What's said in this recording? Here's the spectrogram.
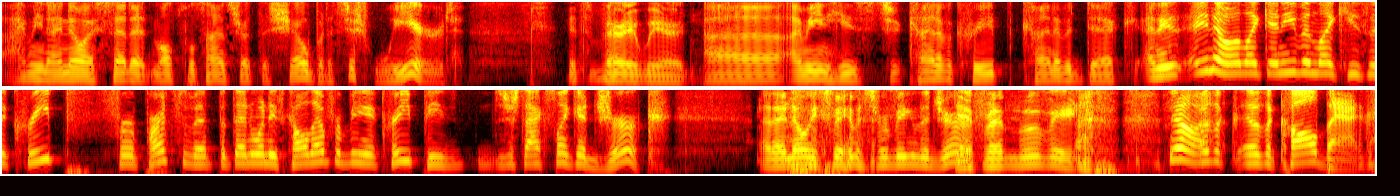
I mean, I know I've said it multiple times throughout the show, but it's just weird. It's very weird. Uh, I mean, he's kind of a creep, kind of a dick, and he, you know, like, and even like he's a creep for parts of it, but then when he's called out for being a creep, he just acts like a jerk. And I know he's famous for being the jerk. Different movie. No, it was a it was a callback.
